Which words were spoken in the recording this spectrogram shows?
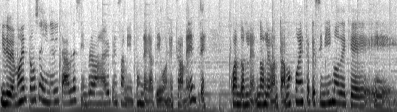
Y debemos entonces, inevitable, siempre van a haber pensamientos negativos en nuestra mente cuando nos levantamos con este pesimismo de que eh,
